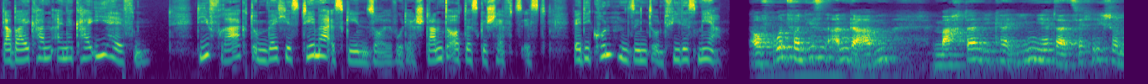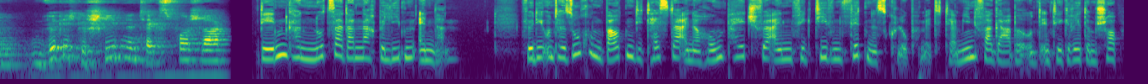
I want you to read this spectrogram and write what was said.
Dabei kann eine KI helfen. Die fragt, um welches Thema es gehen soll, wo der Standort des Geschäfts ist, wer die Kunden sind und vieles mehr. Aufgrund von diesen Angaben macht dann die KI mir tatsächlich schon einen wirklich geschriebenen Textvorschlag. Den können Nutzer dann nach Belieben ändern. Für die Untersuchung bauten die Tester eine Homepage für einen fiktiven Fitnessclub mit Terminvergabe und integriertem Shop.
